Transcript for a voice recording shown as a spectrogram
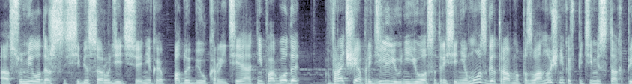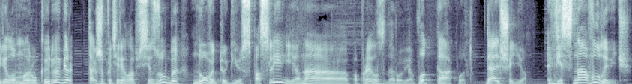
а сумела даже себе соорудить некое подобие укрытия от непогоды. Врачи определили у нее сотрясение мозга, травмы позвоночника в пяти местах, переломы рук и ребер, также потеряла все зубы, но в итоге ее спасли, и она э, поправила здоровье. Вот так вот. Дальше идем. Весна Вулович.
